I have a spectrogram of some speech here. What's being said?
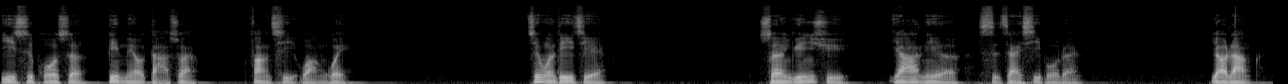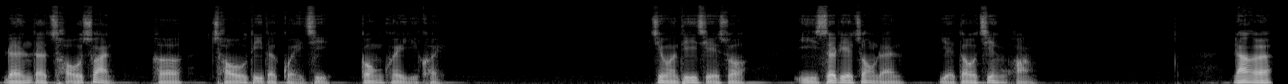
伊施波设并没有打算放弃王位。经文第一节，神允许亚尼尔死在希伯伦，要让人的筹算和仇敌的诡计功亏一篑。经文第一节说，以色列众人也都惊惶。然而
